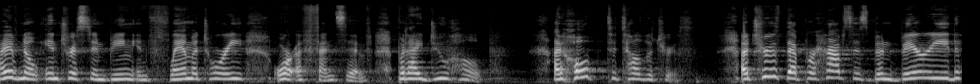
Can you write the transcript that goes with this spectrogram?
I have no interest in being inflammatory or offensive, but I do hope. I hope to tell the truth. A truth that perhaps has been buried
